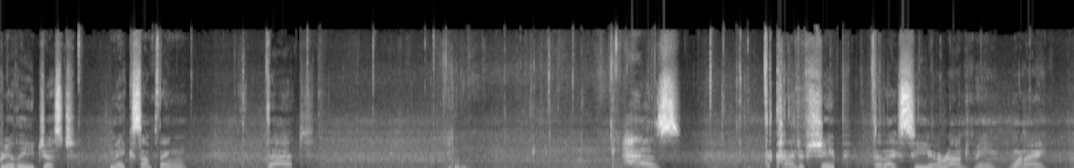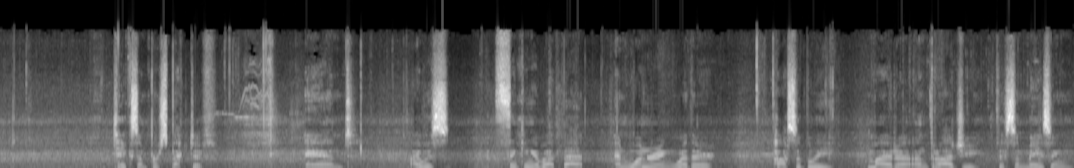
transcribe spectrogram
really just make something that has the kind of shape that I see around me when I take some perspective. And I was thinking about that and wondering whether possibly Mayra Andrade, this amazing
